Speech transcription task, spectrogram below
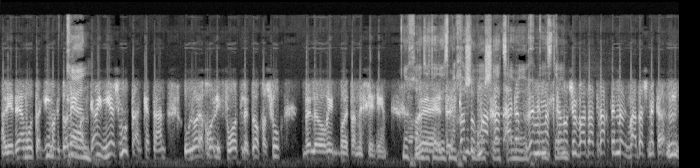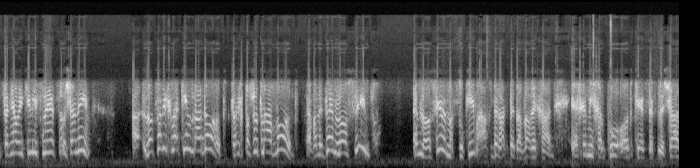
על ידי המותגים הגדולים. כן. אז גם אם יש מותג קטן, הוא לא יכול לפרוץ לתוך השוק ולהוריד בו את המחירים. נכון, זאת מסמך חשובה אגב, זה ממסקנות של ועדת טרכטנברג, ועדה שנתניהו הקים לפני עשר שנים. לא צריך להקים ועדות, צריך פשוט לעבוד, אבל את זה הם לא עושים. הם לא עושים, הם עסוקים אך ורק בדבר אחד איך הם יחלקו עוד כסף לש"ס,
